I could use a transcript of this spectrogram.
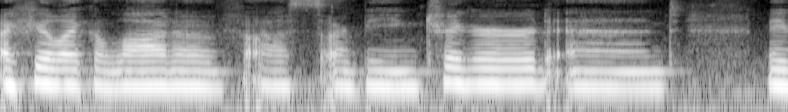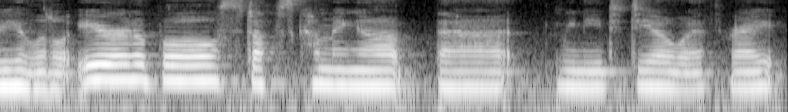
I feel like a lot of us are being triggered and maybe a little irritable. Stuff's coming up that we need to deal with, right?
